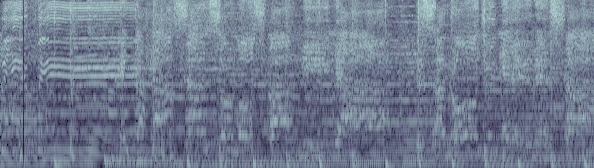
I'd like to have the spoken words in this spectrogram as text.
vivir. En Cajasal somos familia, desarrollo y bienestar.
